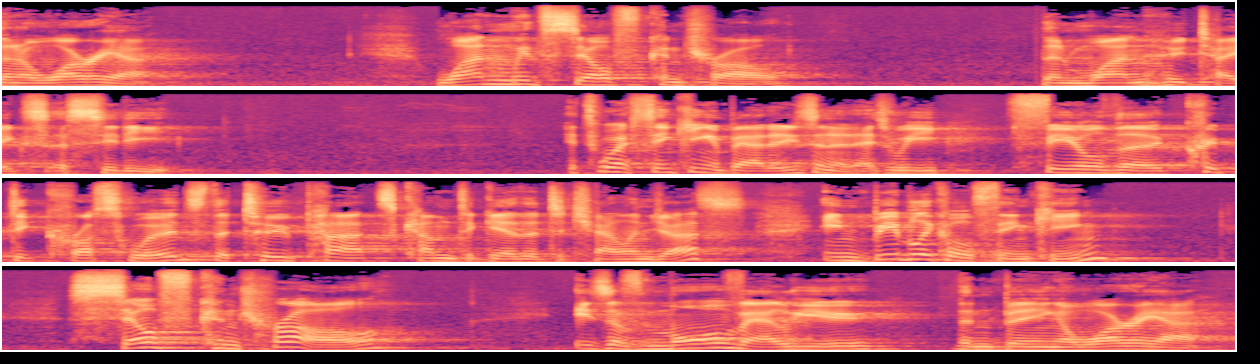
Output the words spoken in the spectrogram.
than a warrior, one with self control than one who takes a city. It's worth thinking about it, isn't it? As we feel the cryptic crosswords, the two parts come together to challenge us. In biblical thinking, self control is of more value than being a warrior.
